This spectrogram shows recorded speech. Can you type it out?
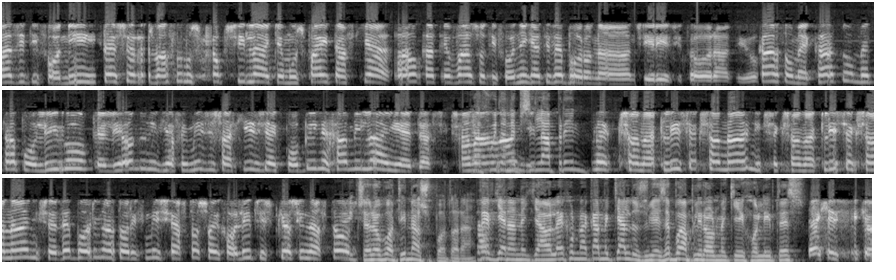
βάζει τη φωνή τέσσερις βαθμούς πιο ψηλά και μου σπάει τα αυτιά. Πάω, κατεβάζω τη φωνή γιατί δεν μπορώ να τσιρίζει το ράδιο. Κάθομαι κάτω, μετά από λίγο τελειώνουν οι διαφημίσει, αρχίζει η εκπομπή, είναι χαμηλά η ένταση. Ξανά Αφού ήταν άνοιξε. ψηλά πριν. Ναι, ξανακλείσε, ξανά άνοιξε, ξανακλείσε, ξανά άνοιξε. Δεν μπορεί να το ρυθμίσει αυτό ο ηχολήπτη. Ποιο είναι αυτό. Ε, Ξέρω εγώ, τι να σου πω τώρα. Δεν βγαίνανε για όλα, έχουμε να κάνουμε και άλλε δουλειέ. Δεν μπορούμε να πληρώνουμε και ηχολήπτε. Έχει δίκιο.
